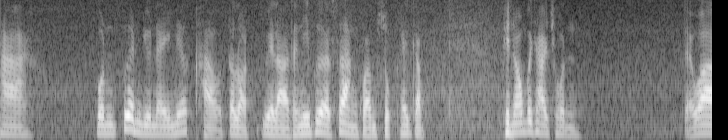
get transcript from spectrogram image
ฮาปนเปื้อนอยู่ในเนื้อข่าวตลอดเวลาทั้งนี้เพื่อสร้างความสุขให้กับพี่น้องประชาชน แต่ว่า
